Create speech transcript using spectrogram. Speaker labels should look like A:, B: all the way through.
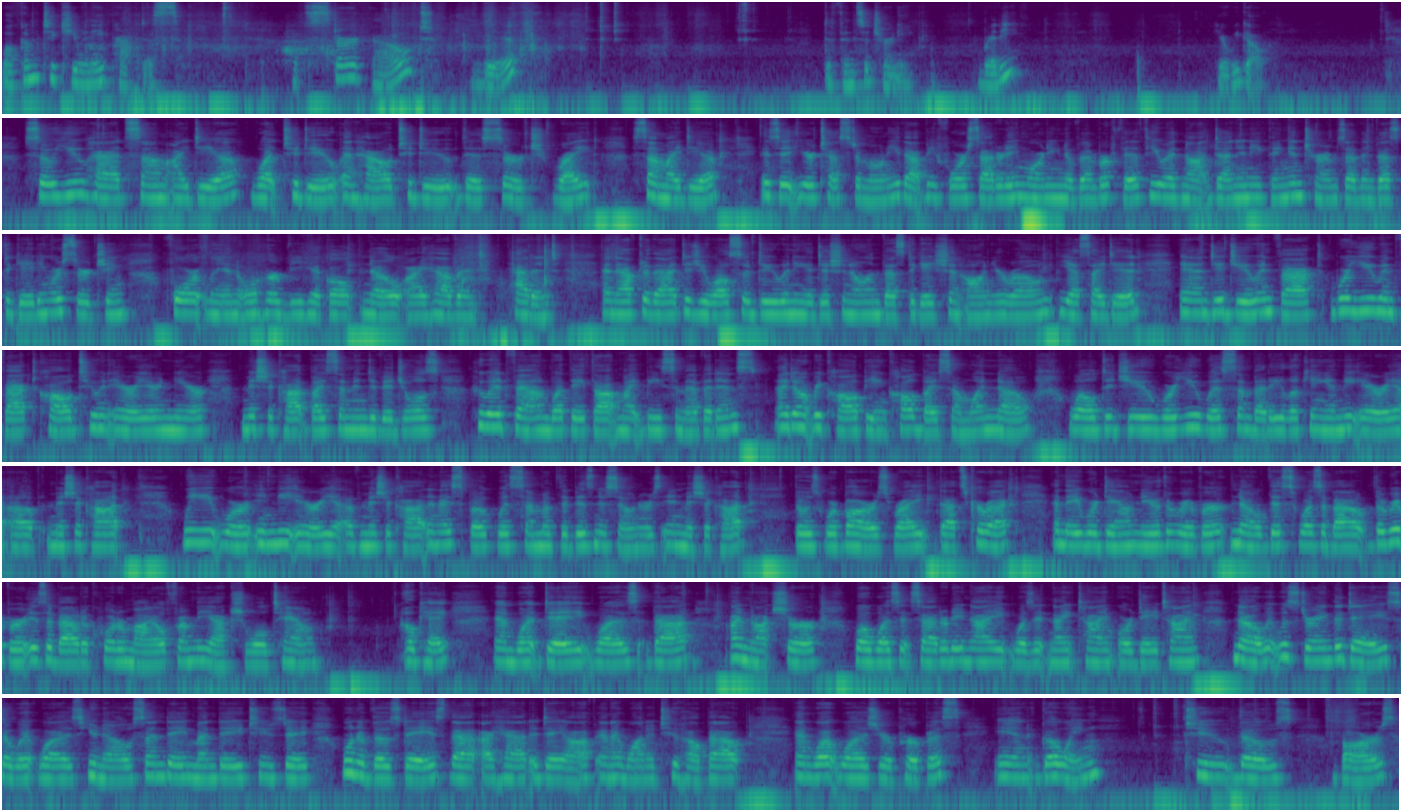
A: Welcome to Q&A practice. Let's start out with defense attorney. Ready? Here we go. So you had some idea what to do and how to do this search, right? Some idea. Is it your testimony that before Saturday morning, November 5th, you had not done anything in terms of investigating or searching for Lynn or her vehicle? No, I haven't, hadn't. And after that, did you also do any additional investigation on your own? Yes, I did. And did you, in fact, were you, in fact, called to an area near Mishicot by some individuals who had found what they thought might be some evidence? I don't recall being called by someone, no. Well, did you, were you with somebody looking in the area of Mishicot? We were in the area of Mishicot, and I spoke with some of the business owners in Mishicot. Those were bars, right? That's correct. And they were down near the river. No, this was about, the river is about a quarter mile from the actual town. Okay, and what day was that? I'm not sure. Well, was it Saturday night? Was it nighttime or daytime? No, it was during the day. So it was, you know, Sunday, Monday, Tuesday, one of those days that I had a day off and I wanted to help out. And what was your purpose in going to those bars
